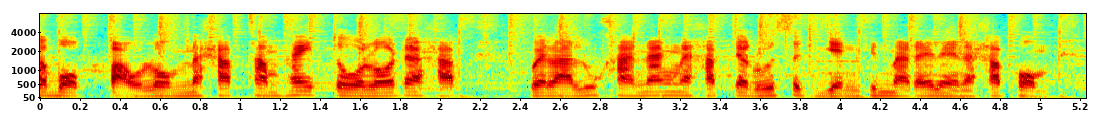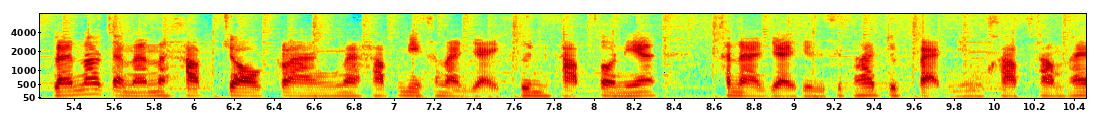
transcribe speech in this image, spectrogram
ระบบเป่าลมนะครับทำให้ตัวรถนะครับเวลาลูกค้านั่งนะครับจะรู้สึกเย็นขึ้นมาได้เลยนะครับผมและนอกจากนั้นนะครับจอกลางนะครับมีขนาดใหญ่ขึ้นครับตัวนี้ขนาดใหญ่ถึง 15.8 นิ้วครับทำให้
